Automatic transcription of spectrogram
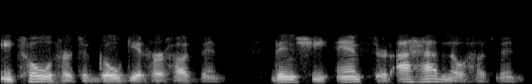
He told her to go get her husband. Then she answered, I have no husband.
